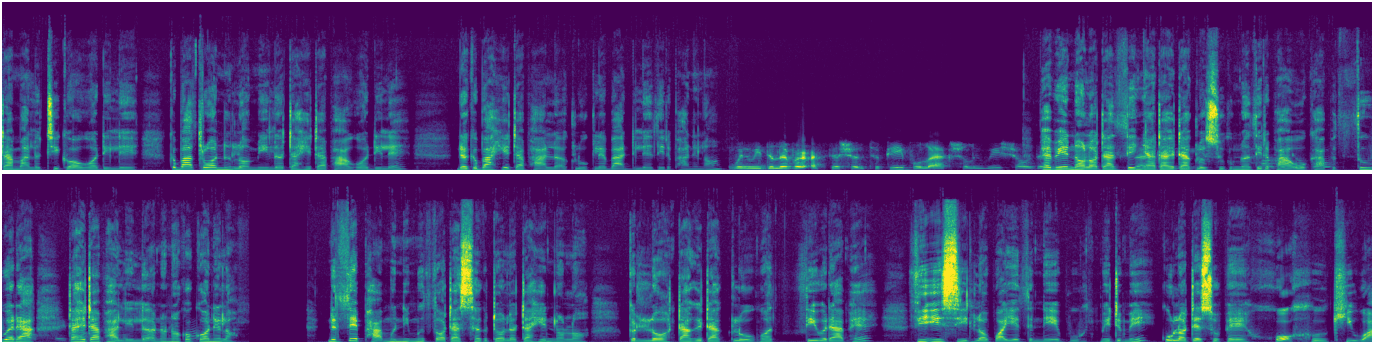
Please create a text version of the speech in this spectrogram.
တာမာလတိကောအောဒီလေကဘာထရနလောမီလတဟိတဖာအောဒီလေဒကဘာဟိတဖာလအကလုကလေဘာဒီလေတိတဖာနေလော when we deliver a session to people actually we show them ဖေဖေနော်လတာသိညာတိုက်တက်လို့စုကမနတိတဖာအိုခပသူဝဒတဟိတဖာလီလနော်နော်ကောကောနေလော နစ်စစ်ဖာမနီမှုသောတာဆက်တော်လတာဟိနော်လကလောတာဂတာကလောဟောတီဝဒဖဲ VEC လောပွားရဲ့တနေဘူးမေတမေကိုလတက်ဆိုဖဲခော့ခူခီဝါ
